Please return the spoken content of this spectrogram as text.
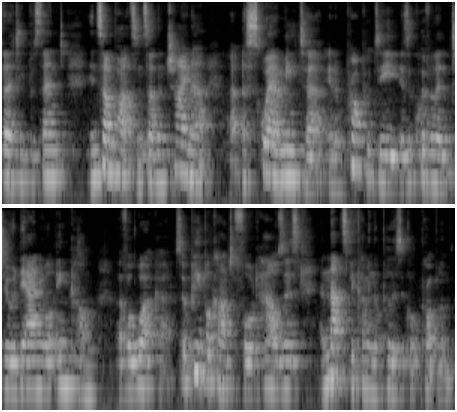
30%. In some parts in southern China, a square meter in a property is equivalent to the annual income of a worker. So people can't afford houses, and that's becoming a political problem.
